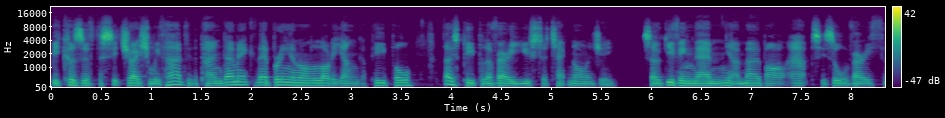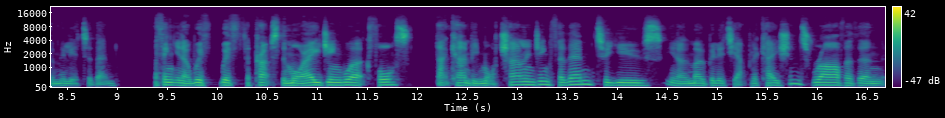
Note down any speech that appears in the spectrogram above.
because of the situation we've had with the pandemic, they're bringing on a lot of younger people. Those people are very used to technology. So giving them, you know, mobile apps is all very familiar to them. I think, you know, with, with the, perhaps the more aging workforce, that can be more challenging for them to use you know mobility applications rather than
